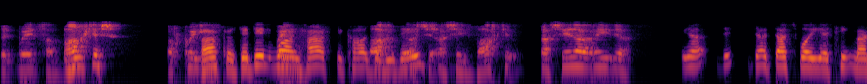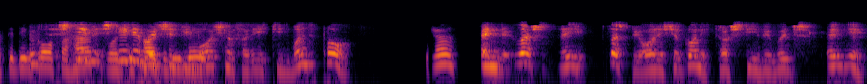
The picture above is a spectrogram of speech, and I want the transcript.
that went for hmm? Barkas. Or quite Barkers. They didn't want Hart because Bar- of his I age. say, I say Barkas. I say that right there? Yeah, th- that, that's why I think Mark they didn't go for Hart Stevie, Woods has been watching him for 18 months, Paul. Yeah, And let's let's be honest, you're going to trust Stevie Woods, aren't you?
